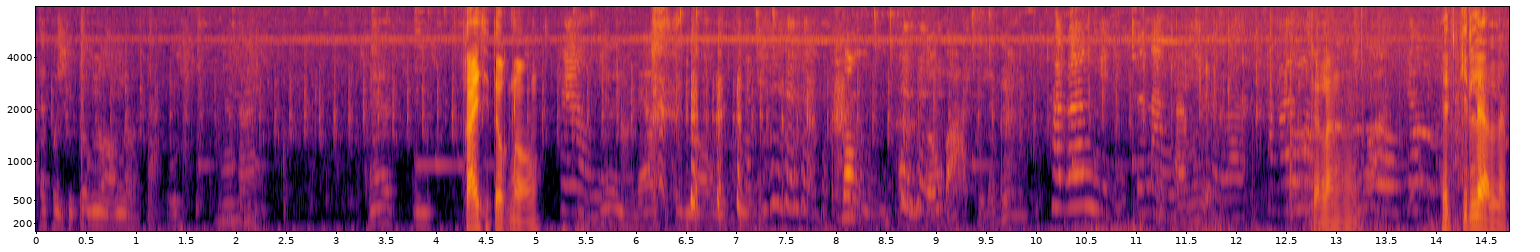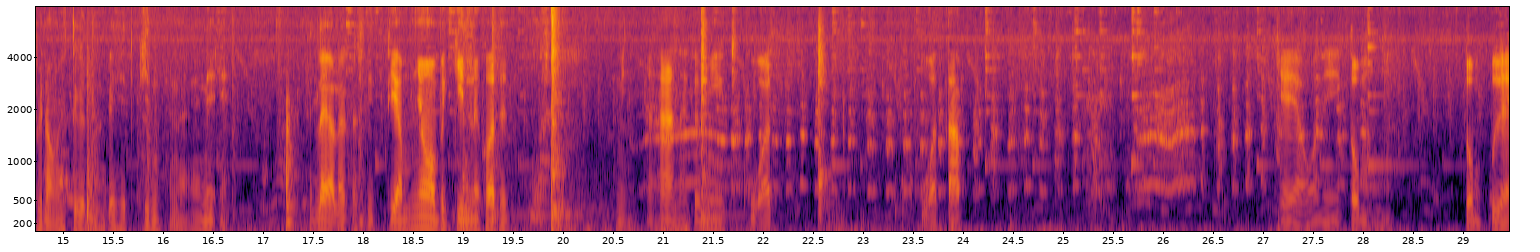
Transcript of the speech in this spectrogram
แต่เพิ่นสิตกน้องแล้วจ้ะอุ้ยเอออืมไฟสิตกหนองเนื่อยแล้วตกน้องบ้องบ้องสองบาทสิแล้วเฮ็ดใช่บ่เห็นกำลัง เฮ็ดกินแล้วแหละพี่น้องให้ตื่นมาก็เฮ็ดกินนะอันนี้เฮ็ดแล้วแล้วก็สิเตรียมย่อไปกินแล้วก็จะนี่อาหารนก็มีขวดขวดตับแก้วอันนี้ต้มต้มเปื่อย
